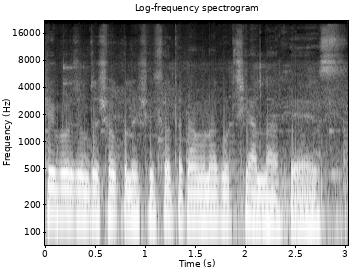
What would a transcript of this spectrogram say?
সেই পর্যন্ত সকলে সুস্থতা কামনা করছি। আল্লাহ হাফেজ।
